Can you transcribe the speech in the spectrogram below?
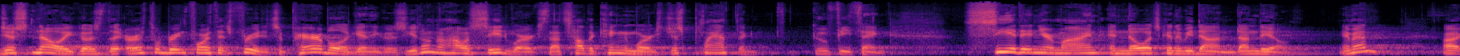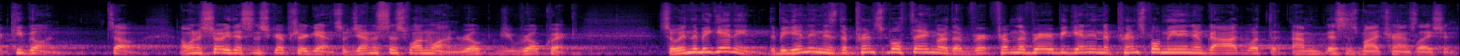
Just know, he goes, the earth will bring forth its fruit. It's a parable again. He goes, you don't know how a seed works. That's how the kingdom works. Just plant the goofy thing. See it in your mind and know it's going to be done. Done deal. Amen? All right, keep going. So I want to show you this in scripture again. So Genesis 1 1, real, real quick. So in the beginning, the beginning is the principal thing, or the from the very beginning, the principal meaning of God. What the, um, this is my translation.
